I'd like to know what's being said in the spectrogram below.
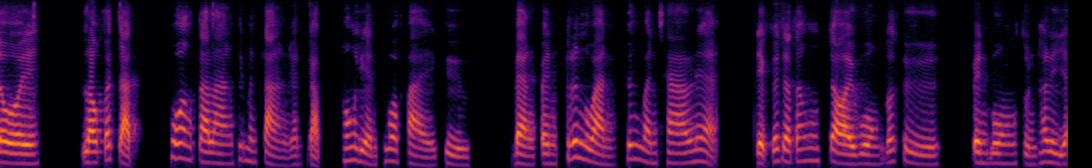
โดยเราก็จัดพ่วงตารางที่มันต่างกันกับห้องเรียนทั่วไป คือแบ่งเป็นครึ่งวัน ครึ่งวันเช้าเนี่ย เด็กก็จะต้องจอยวงก็คือเป็นวงสุนทรีย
